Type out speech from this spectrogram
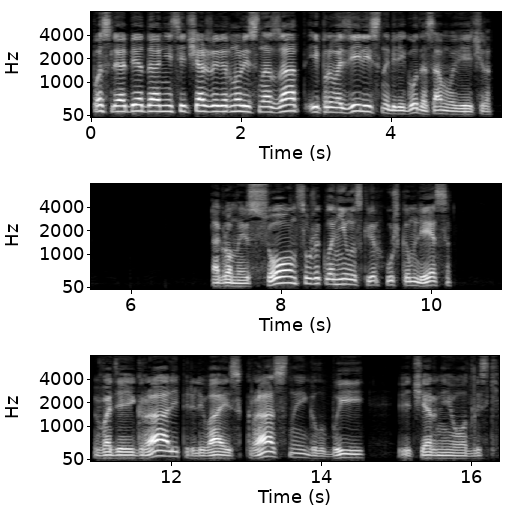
После обеда они сейчас же вернулись назад и провозились на берегу до самого вечера. Огромное солнце уже клонилось к верхушкам леса. В воде играли, переливаясь красные, голубые вечерние отблески.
